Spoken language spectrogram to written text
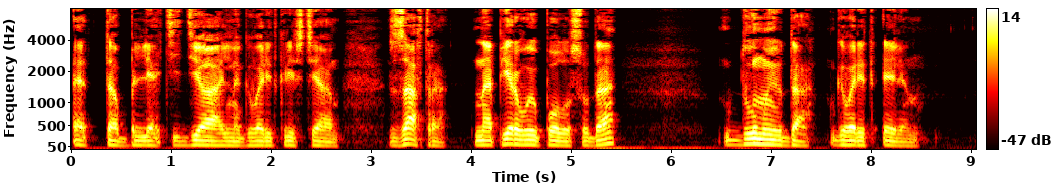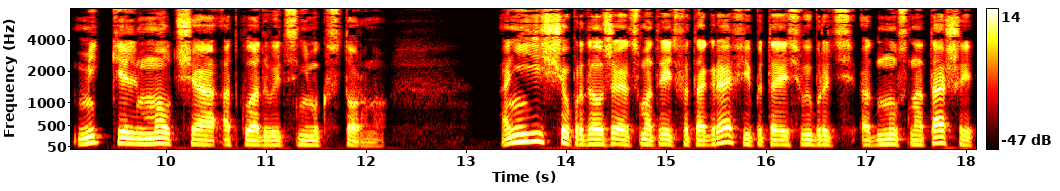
«Это, блядь, идеально», — говорит Кристиан. «Завтра на первую полосу, да?» «Думаю, да», — говорит Эллен. Миккель молча откладывает снимок в сторону. Они еще продолжают смотреть фотографии, пытаясь выбрать одну с Наташей,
